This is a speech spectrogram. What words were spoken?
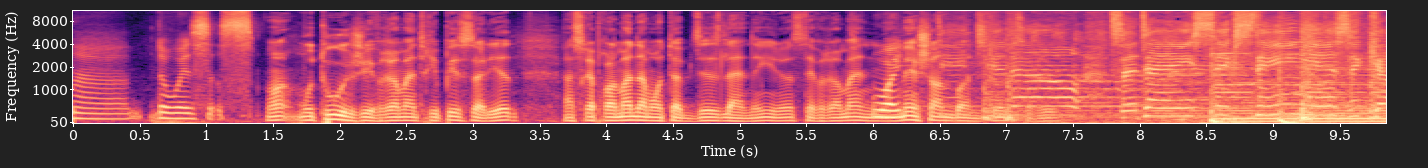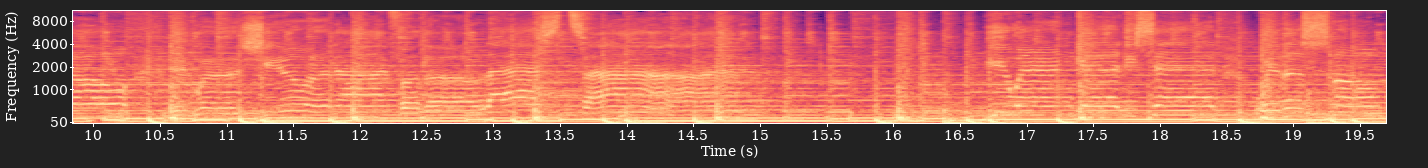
euh, d'Oasis. Ouais, moi, tout, j'ai vraiment trippé solide. Elle serait probablement dans mon top 10 de l'année. là. C'était vraiment une Ouais. méchante bonne tune, sérieux. Today, 16 years ago, it was you and I for the last time. You weren't good, he said, with a smoke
